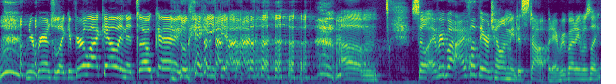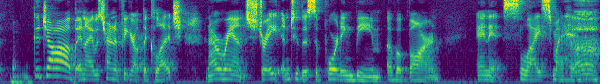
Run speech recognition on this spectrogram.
And your parents are like, if you're like Ellen, it's okay. Okay, yeah. um, so everybody, I thought they were telling me to stop, but everybody was like, "Good job!" And I was trying to figure out the clutch, and I ran straight into the supporting beam of a barn, and it sliced my head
